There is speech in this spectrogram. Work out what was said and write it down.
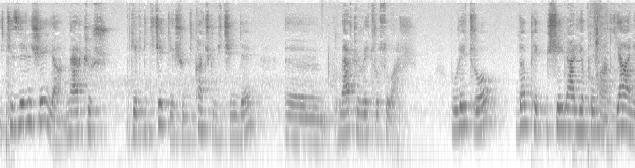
ikizlerin şey ya Merkür geri gidecek ya şu birkaç gün içinde e, Merkür retrosu var. Bu retro da pek bir şeyler yapılmaz. Yani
